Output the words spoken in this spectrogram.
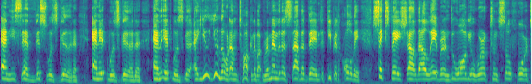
and He said, This was good, and it was good, uh, and it was good. You, you know what I'm talking about. Remember the Sabbath day and to keep it holy. Six days shall thou labor and do all your works and so forth.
